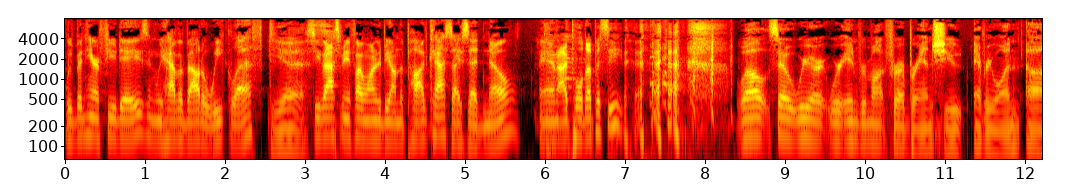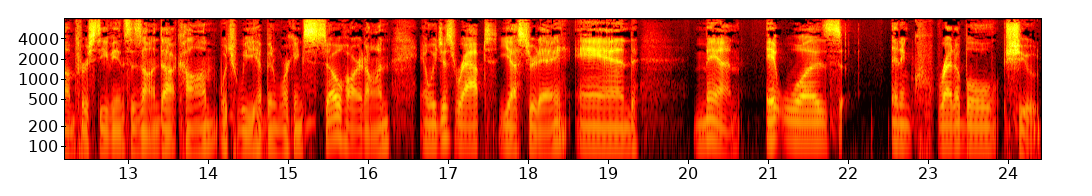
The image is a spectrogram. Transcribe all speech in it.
We've been here a few days, and we have about a week left. Yes. Steve asked me if I wanted to be on the podcast. I said no, and I pulled up a seat. Well, so we are we're in Vermont for our brand shoot, everyone, um, for StevieandSazan.com, which we have been working so hard on, and we just wrapped yesterday, and man, it was an incredible shoot.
